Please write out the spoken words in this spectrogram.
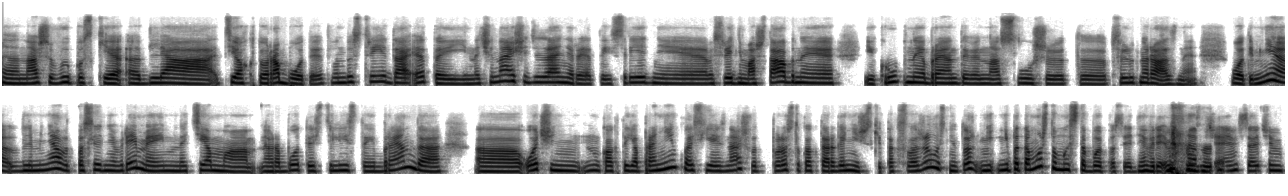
наши выпуски э, для тех, кто работает в индустрии, да, это и начинающие дизайнеры, это и средние, среднемасштабные, и крупные бренды нас слушают, э, абсолютно разные. Вот, и мне, для меня вот последнее время именно тема работы стилиста и бренда э, очень, ну, как-то я прониклась ей, знаешь, вот просто как-то органически так сложилось, не, то, не, не потому, что мы с тобой в последнее время uh-huh. общаемся, очень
